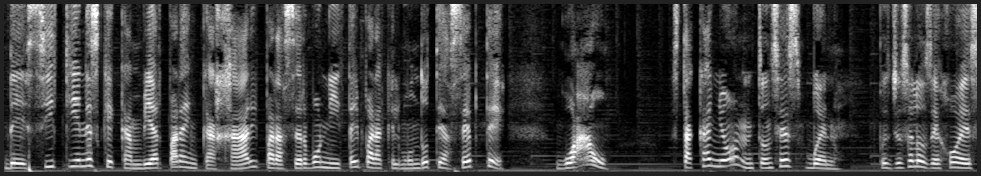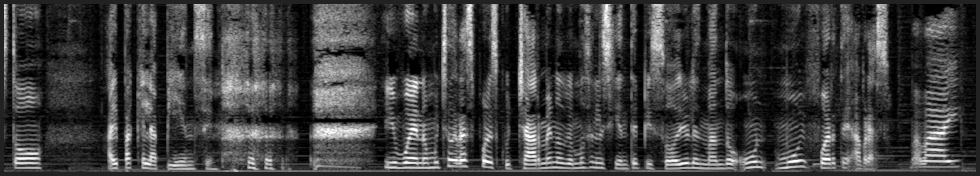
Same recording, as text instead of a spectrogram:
de si tienes que cambiar para encajar y para ser bonita y para que el mundo te acepte. ¡Wow! Está cañón. Entonces, bueno, pues yo se los dejo esto Ahí para que la piensen. y bueno, muchas gracias por escucharme. Nos vemos en el siguiente episodio. Les mando un muy fuerte abrazo. Bye bye.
